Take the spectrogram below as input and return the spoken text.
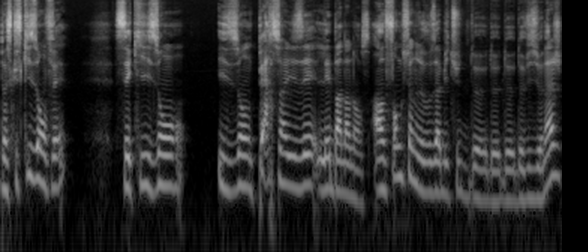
Parce que ce qu'ils ont fait, c'est qu'ils ont, ils ont personnalisé les bandes annonces. En fonction de vos habitudes de, de, visionnage,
